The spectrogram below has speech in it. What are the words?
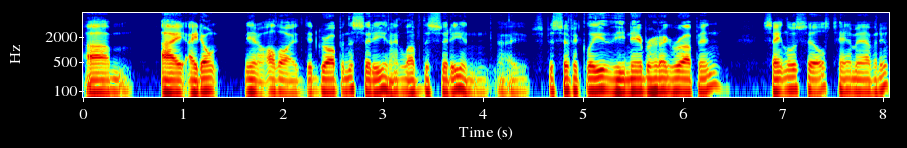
Um, I, I don't, you know, although I did grow up in the city and I love the city, and I, specifically the neighborhood I grew up in, St. Louis Hills, Tamm Avenue.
